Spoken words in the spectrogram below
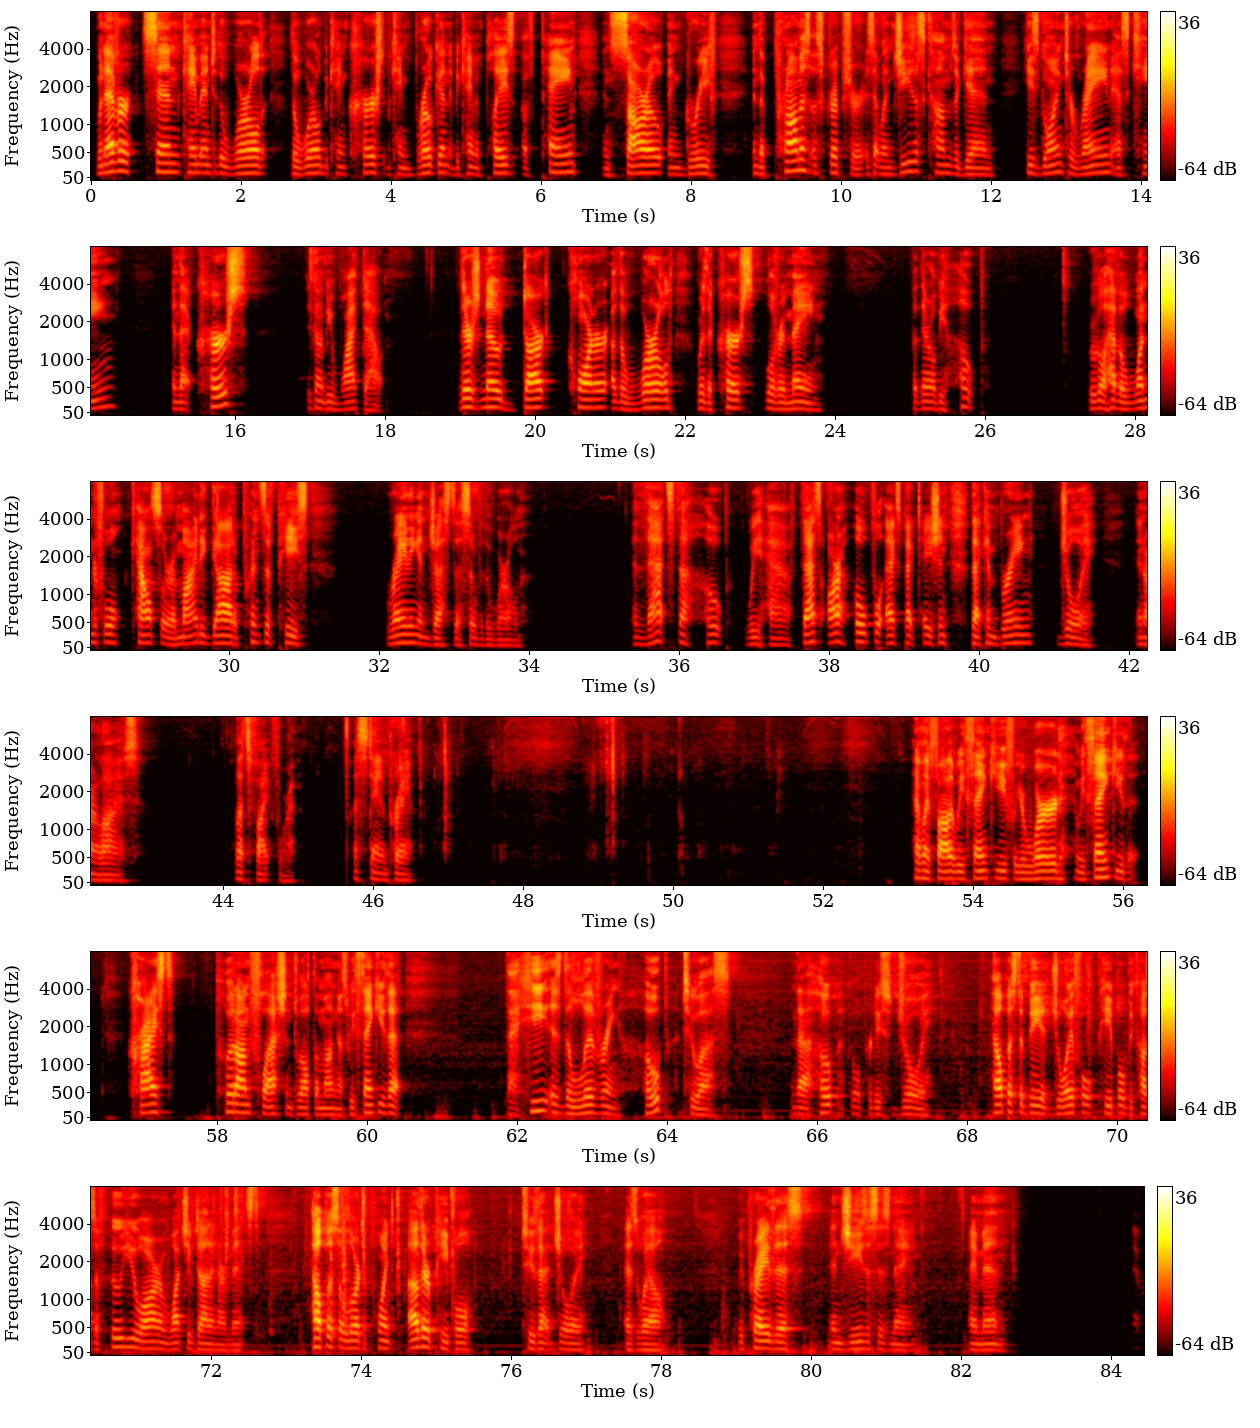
Whenever sin came into the world, the world became cursed, it became broken, it became a place of pain and sorrow and grief. And the promise of Scripture is that when Jesus comes again, he's going to reign as king, and that curse is going to be wiped out. There's no dark corner of the world where the curse will remain, but there will be hope we will have a wonderful counselor, a mighty God, a prince of peace, reigning in justice over the world. And that's the hope we have. That's our hopeful expectation that can bring joy in our lives. Let's fight for it. Let's stand and pray. Heavenly Father, we thank you for your word, and we thank you that Christ put on flesh and dwelt among us. We thank you that, that He is delivering hope to us, and that hope will produce joy. Help us to be a joyful people because of who you are and what you've done in our midst. Help us, O oh Lord, to point other people to that joy as well. We pray this in Jesus' name. Amen.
